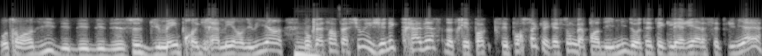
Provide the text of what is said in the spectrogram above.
Autrement dit, des, des, des espèces d'humains programmés ennuyants. Hmm. Donc la tentation hygiénique traverse notre époque. C'est pour ça que la question de la pandémie doit être éclairée à cette lumière.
